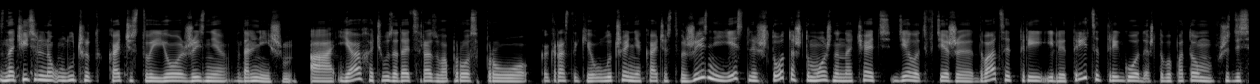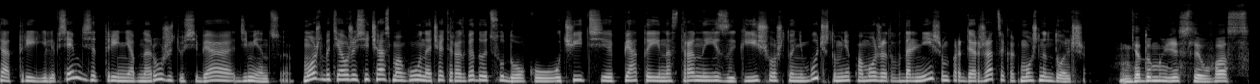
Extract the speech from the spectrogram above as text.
значительно улучшит качество ее жизни в дальнейшем. А я хочу задать сразу вопрос про как раз-таки улучшение качества жизни. Есть ли что-то, что можно начать делать в те же 23 или 33 года, чтобы потом в 63 или в 73 не обнаружить у себя деменцию? Может быть, я уже сейчас могу начать разгадывать судоку, учить пятый иностранный язык, еще что-нибудь, что мне поможет в дальнейшем продержаться как можно дольше. Я думаю, если у вас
